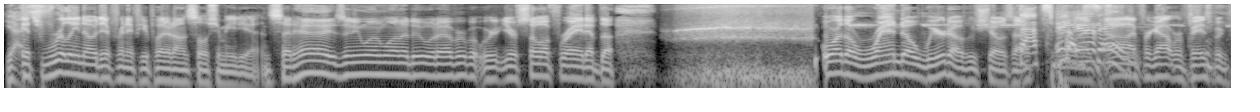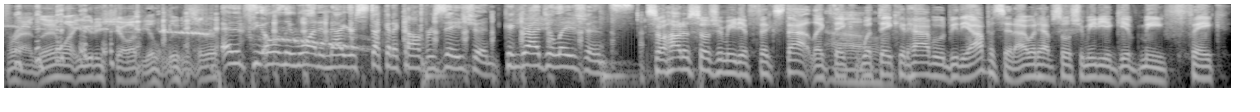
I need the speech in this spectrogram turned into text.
Yes. It's really no different if you put it on social media and said, "Hey, does anyone want to do whatever?" But we're, you're so afraid of the or the rando weirdo who shows up. That's what I'm Oh, saying. I forgot we're Facebook friends. I didn't want you to show up, you loser. and it's the only one, and now you're stuck in a conversation. Congratulations. So how does social media fix that? Like they, what Oh. they could have it would be the opposite. I would have social media give me fake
